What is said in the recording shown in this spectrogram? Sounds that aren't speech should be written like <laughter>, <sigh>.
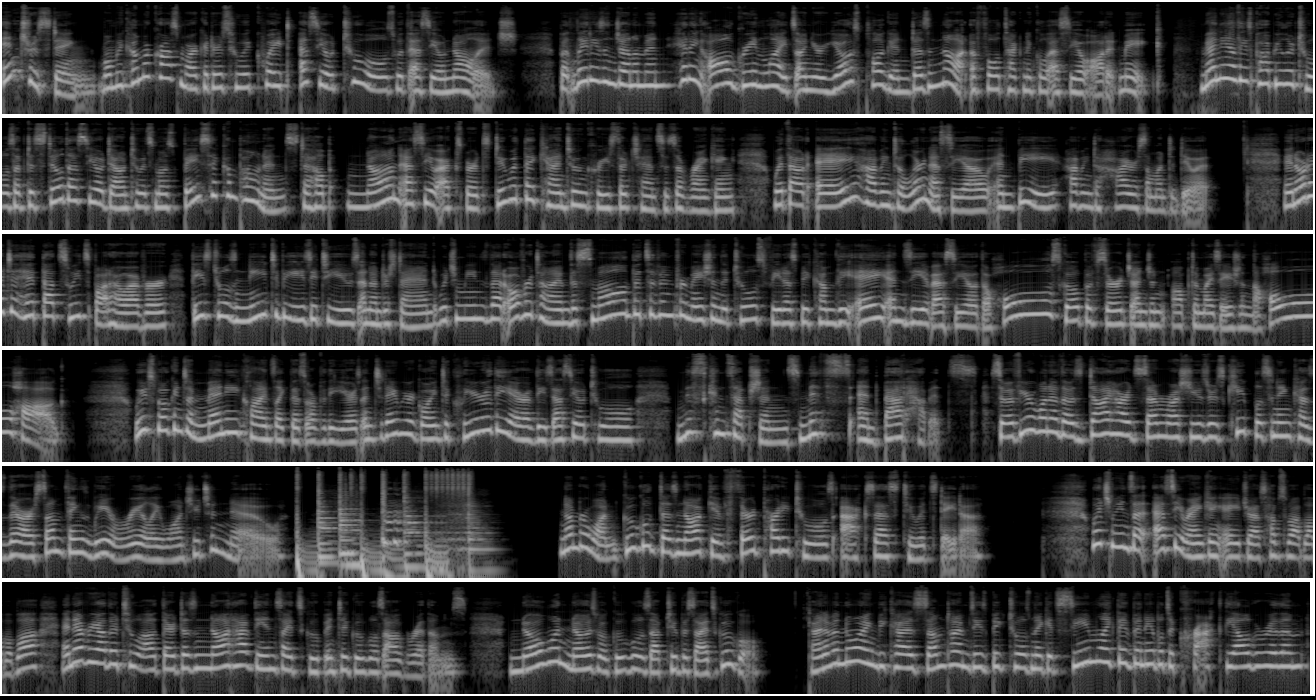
interesting when we come across marketers who equate SEO tools with SEO knowledge. But ladies and gentlemen, hitting all green lights on your Yoast plugin does not a full technical SEO audit make. Many of these popular tools have distilled SEO down to its most basic components to help non SEO experts do what they can to increase their chances of ranking without A, having to learn SEO, and B, having to hire someone to do it. In order to hit that sweet spot, however, these tools need to be easy to use and understand, which means that over time, the small bits of information the tools feed us become the A and Z of SEO, the whole scope of search engine optimization, the whole hog. We've spoken to many clients like this over the years, and today we are going to clear the air of these SEO tool misconceptions, myths, and bad habits. So if you're one of those die-hard SEMrush users, keep listening because there are some things we really want you to know. Number one, Google does not give third party tools access to its data which means that SE ranking, Ahrefs, HubSpot, blah, blah, blah, and every other tool out there does not have the inside scoop into Google's algorithms. No one knows what Google is up to besides Google. Kind of annoying because sometimes these big tools make it seem like they've been able to crack the algorithm,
